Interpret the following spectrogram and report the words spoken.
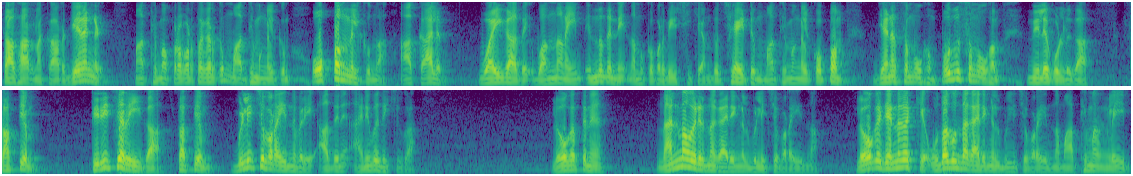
സാധാരണക്കാർ ജനങ്ങൾ മാധ്യമപ്രവർത്തകർക്കും മാധ്യമങ്ങൾക്കും ഒപ്പം നിൽക്കുന്ന ആ കാലം വൈകാതെ വന്നണയും എന്ന് തന്നെ നമുക്ക് പ്രതീക്ഷിക്കാം. തീർച്ചയായിട്ടും മാധ്യമങ്ങൾക്കൊപ്പം ജനസമൂഹം പൊതുസമൂഹം നിലകൊള്ളുക സത്യം തിരിച്ചറിയുക സത്യം വിളിച്ചു പറയുന്നവരെ അതിന് അനുവദിക്കുക. ലോകത്തിന് നന്മ വരുന്ന കാര്യങ്ങൾ വിളിച്ചു പറയുന്ന ലോക ജനതയ്ക്ക് ഉതകുന്ന കാര്യങ്ങൾ വിളിച്ചു പറയുന്ന മാധ്യമങ്ങളെയും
